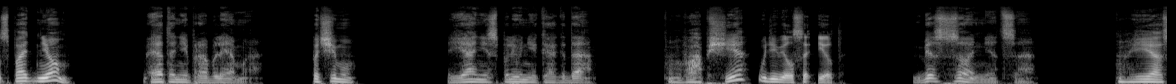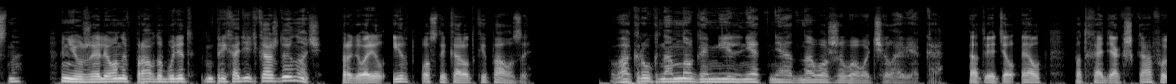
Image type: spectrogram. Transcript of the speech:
«Спать днем». «Это не проблема». «Почему?» «Я не сплю никогда». «Вообще?» — удивился Ирт. «Бессонница». «Ясно. Неужели он и вправду будет приходить каждую ночь?» — проговорил Ирт после короткой паузы. «Вокруг на много миль нет ни одного живого человека», — ответил Эл, подходя к шкафу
